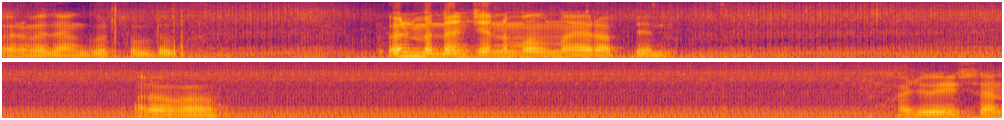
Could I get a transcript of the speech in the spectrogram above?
Ölmeden kurtulduk. Ölmeden canım olma ya Rabbim. Hadi bakalım. Hacı dayı sen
